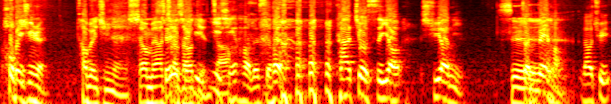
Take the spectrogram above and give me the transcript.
后备军人。后备军人，所以我们要教招点招。疫情好的时候，他就是要需要你 准备好，然后去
